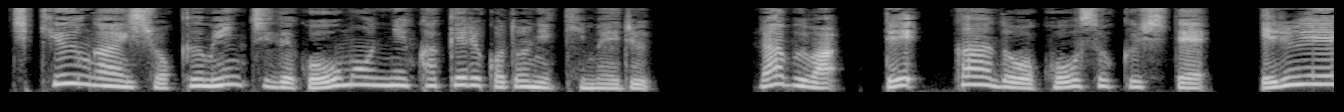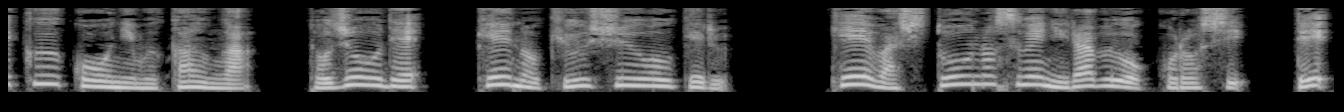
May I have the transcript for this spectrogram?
地球外植民地で拷問にかけることに決める。ラブは、デッカードを拘束して、LA 空港に向かうが、途上で、K の吸収を受ける。K は死闘の末にラブを殺し、デッ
